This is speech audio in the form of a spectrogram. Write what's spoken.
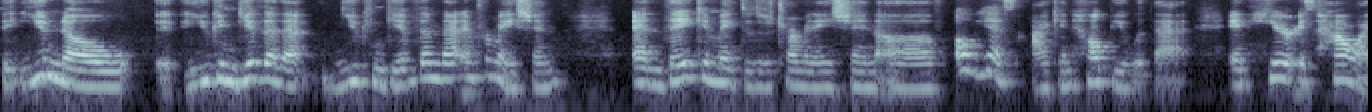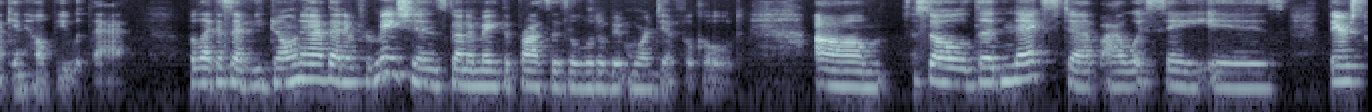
that you know you can give them that you can give them that information and they can make the determination of, oh, yes, I can help you with that. And here is how I can help you with that. But like I said, if you don't have that information, it's going to make the process a little bit more difficult. Um, so the next step I would say is there's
